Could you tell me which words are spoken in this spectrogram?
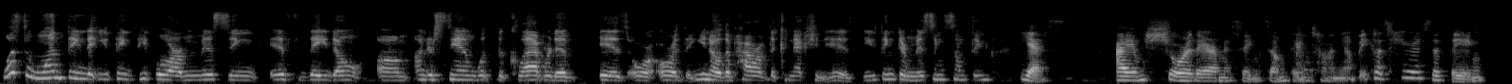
what's the one thing that you think people are missing if they don't um, understand what the collaborative is or or the you know the power of the connection is do you think they're missing something yes i am sure they are missing something tanya because here's the thing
